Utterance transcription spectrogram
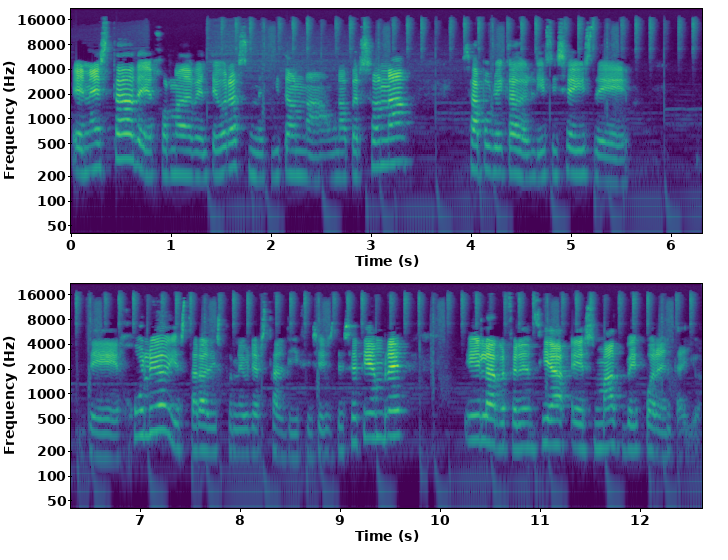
En esta, de jornada de 20 horas, necesitan a una persona. Se ha publicado el 16 de, de julio y estará disponible hasta el 16 de septiembre. Y la referencia es MAT B41.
